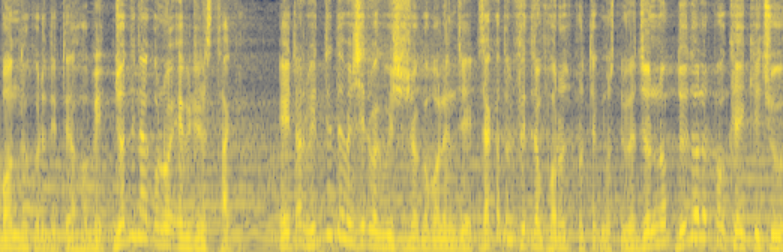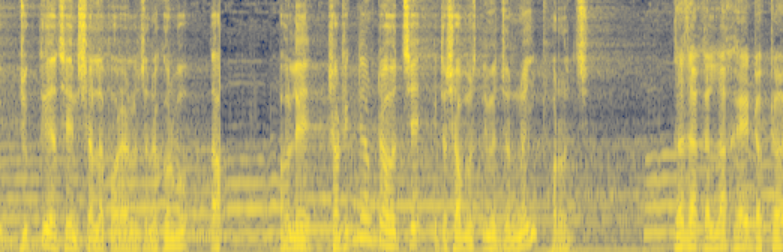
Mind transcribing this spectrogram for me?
বন্ধ করে দিতে হবে, যদি না কোনো এভিডেন্স থাকে। এটার ভিত্তিতে বেশিরভাগ বিশেষজ্ঞ বলেন যে জাকাতুল ফিতরা ফরজ প্রত্যেক মুসলিমের জন্য। দুই দলের পক্ষে কিছু যুক্তি আছে ইনশাল্লাহ পরে আলোচনা করব। তাহলে সঠিক নিয়মটা হচ্ছে এটা সব মুসলিমের জন্যই ফরজ। জাজাকাল্লাহ খায় ডক্টর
